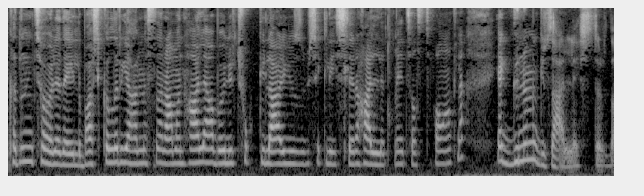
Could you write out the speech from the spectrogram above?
Kadın hiç öyle değildi. Başkaları gelmesine rağmen hala böyle çok güler yüzlü bir şekilde işleri halletmeye çalıştı falan filan. Ya günümü güzelleştirdi.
